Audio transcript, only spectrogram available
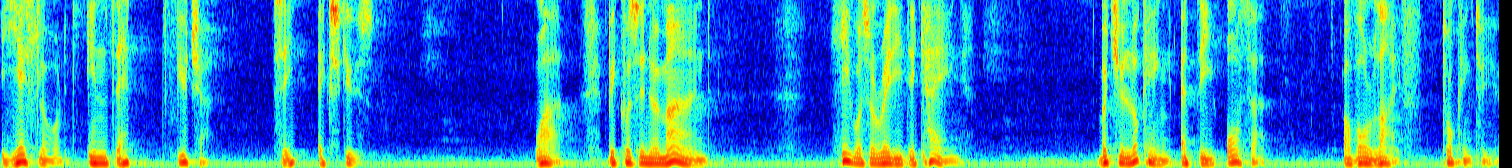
Yes, Lord, in that future. See, excuse. Why? Because in her mind, he was already decaying. But you're looking at the author of all life talking to you.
